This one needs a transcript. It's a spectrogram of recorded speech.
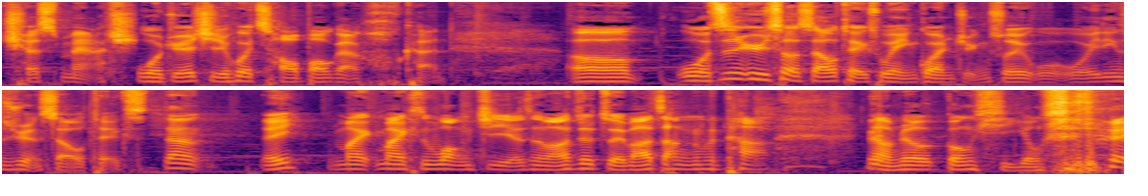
Chess Match，我觉得其实会超爆感好看。呃，我是预测 Celtics 会赢冠军，所以我我一定是选 Celtics，但。哎，Mike Mike 是忘记了是吗？就嘴巴张那么大，那我们就恭喜勇士队。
